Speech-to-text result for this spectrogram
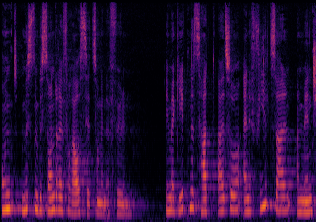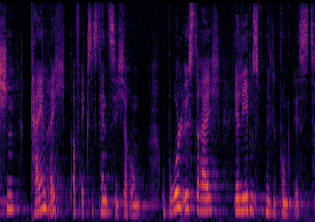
und müssen besondere Voraussetzungen erfüllen. Im Ergebnis hat also eine Vielzahl an Menschen kein Recht auf Existenzsicherung, obwohl Österreich ihr Lebensmittelpunkt ist.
